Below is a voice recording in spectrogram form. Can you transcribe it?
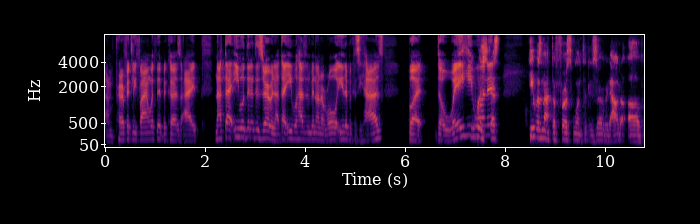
I'm perfectly fine with it because I not that Evil didn't deserve it. Not that Evil hasn't been on a roll either because he has, but the way he, He won was it just he was not the first one to deserve it out of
